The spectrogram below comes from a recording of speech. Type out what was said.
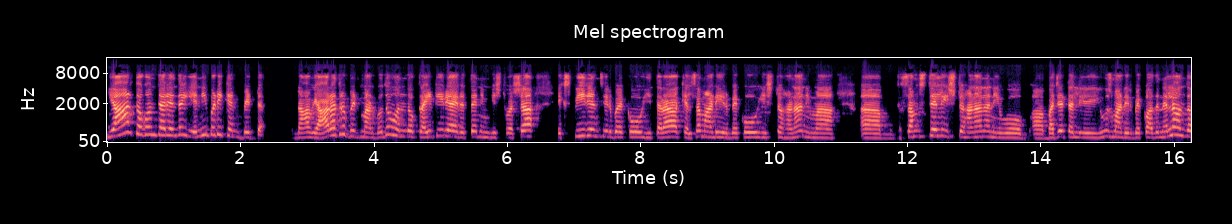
ಯಾರ್ ತಗೊಂತಾರೆ ಅಂದ್ರೆ ಎನಿಬಡಿ ಕ್ಯಾನ್ ಬಿಡ್ ನಾವ್ ಯಾರಾದ್ರೂ ಬಿಡ್ ಮಾಡ್ಬೋದು, ಒಂದು ಕ್ರೈಟೀರಿಯಾ ಇರುತ್ತೆ ನಿಮ್ಗೆ ಇಷ್ಟು ವರ್ಷ ಎಕ್ಸ್ಪೀರಿಯನ್ಸ್ ಇರ್ಬೇಕು, ಈ ತರ ಕೆಲಸ ಮಾಡಿ ಇರ್ಬೇಕು, ಇಷ್ಟು ಹಣ ನಿಮ್ಮ ಸಂಸ್ಥೆಯಲ್ಲಿ ಇಷ್ಟು ಹಣನ ನೀವು ಬಜೆಟ್ ಅಲ್ಲಿ ಯೂಸ್ ಮಾಡಿರ್ಬೇಕು, ಅದನ್ನೆಲ್ಲ ಒಂದು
